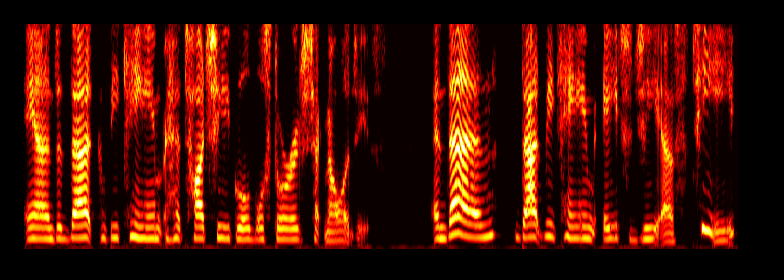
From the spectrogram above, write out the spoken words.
and that became Hitachi Global Storage Technologies. And then that became HGST,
